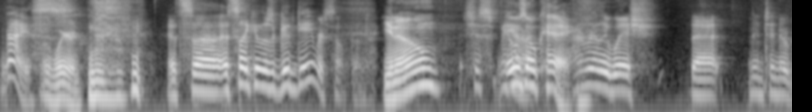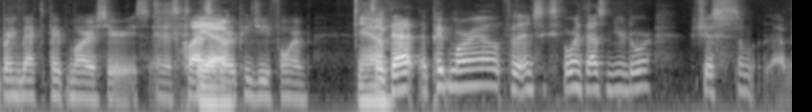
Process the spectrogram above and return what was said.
Nice. Weird. It's uh, it's like it was a good game or something. you know, It's just it was man, okay. I really wish that Nintendo would bring back the Paper Mario series in its classic Yeah. RPG form. Yeah. It's like that Paper Mario for the N64 and Thousand Year Door. Just some. I mean,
